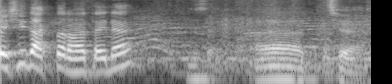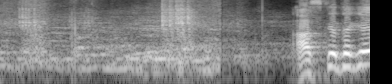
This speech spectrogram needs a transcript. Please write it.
বেশি ডাক্তার হয়, তাই না? আচ্ছা। আজকে থেকে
